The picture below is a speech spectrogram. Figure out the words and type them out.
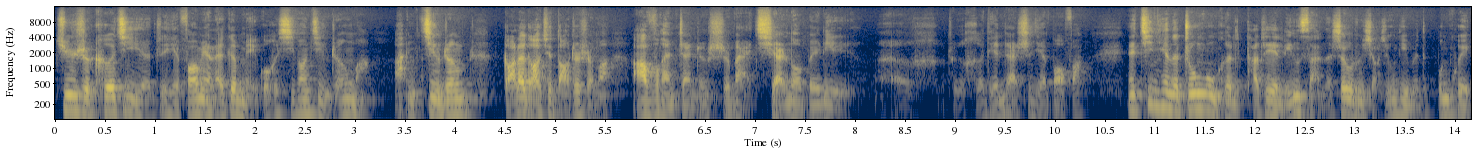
军事科技这些方面来跟美国和西方竞争嘛？啊，你竞争搞来搞去导致什么？阿富汗战争失败，切尔诺贝利呃这个核电站事件爆发。那今天的中共和他这些零散的社会主义小兄弟们的崩溃，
